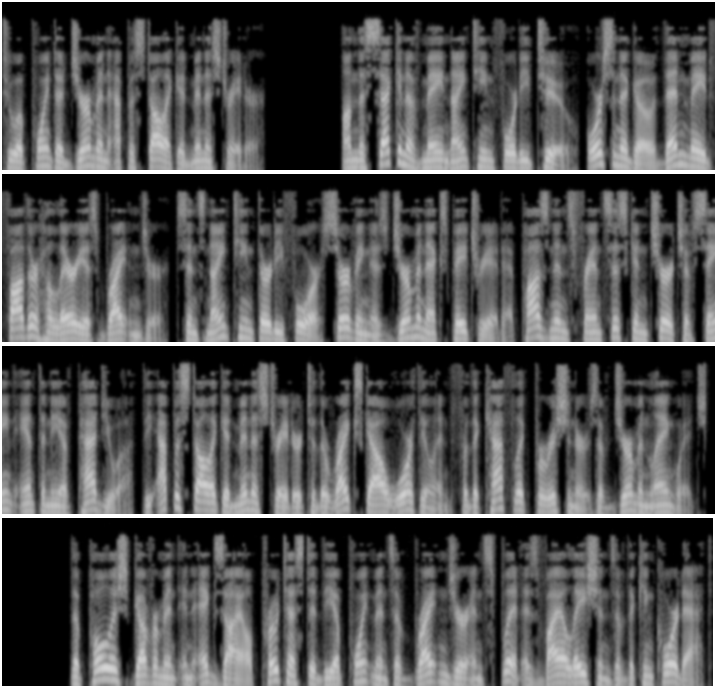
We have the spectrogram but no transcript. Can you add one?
to appoint a German apostolic administrator. On 2 May 1942, Orsenigo then made Father Hilarius Breitinger, since 1934 serving as German expatriate at Poznan's Franciscan Church of St. Anthony of Padua, the apostolic administrator to the Reichsgau Wartheland for the Catholic parishioners of German language. The Polish government in exile protested the appointments of Breitinger and Splett as violations of the Concordat.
